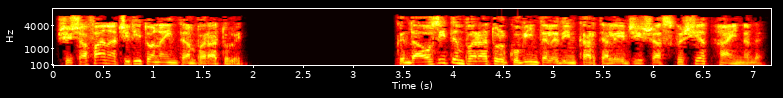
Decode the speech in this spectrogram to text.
Și Șafan a citit-o înaintea împăratului. Când a auzit împăratul cuvintele din cartea legii și-a sfârșit hainele,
